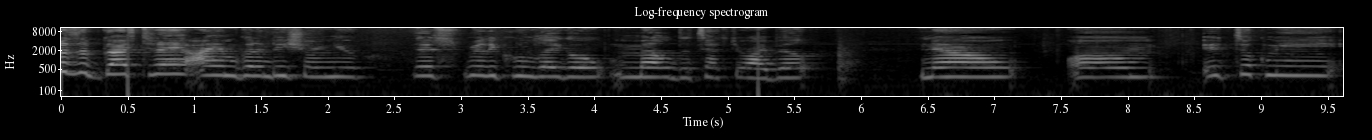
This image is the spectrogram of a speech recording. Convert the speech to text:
What is up guys? Today I am going to be showing you this really cool Lego metal detector I built. Now, um, it took me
